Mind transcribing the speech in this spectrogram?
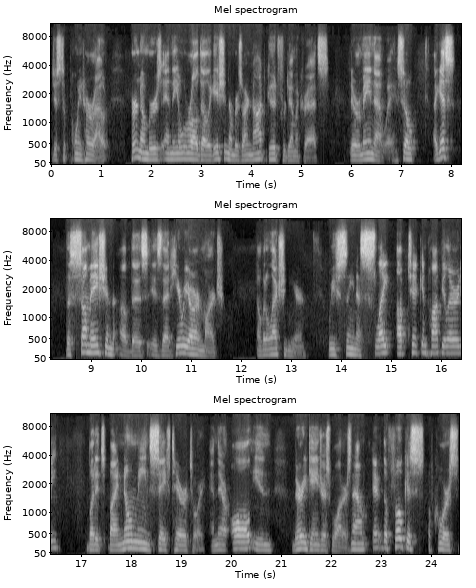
just to point her out, her numbers and the overall delegation numbers are not good for Democrats. They remain that way. So I guess the summation of this is that here we are in March of an election year. We've seen a slight uptick in popularity, but it's by no means safe territory. And they're all in very dangerous waters. Now, eh, the focus, of course,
